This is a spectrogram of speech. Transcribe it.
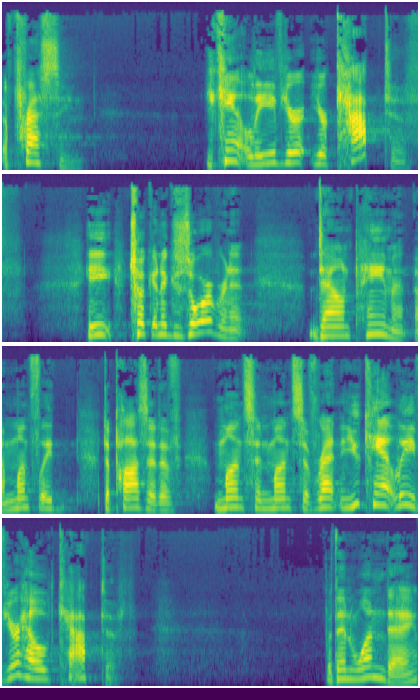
oppressing. You can't leave, you're, you're captive. He took an exorbitant down payment, a monthly deposit of months and months of rent, and you can't leave. You're held captive. But then one day,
